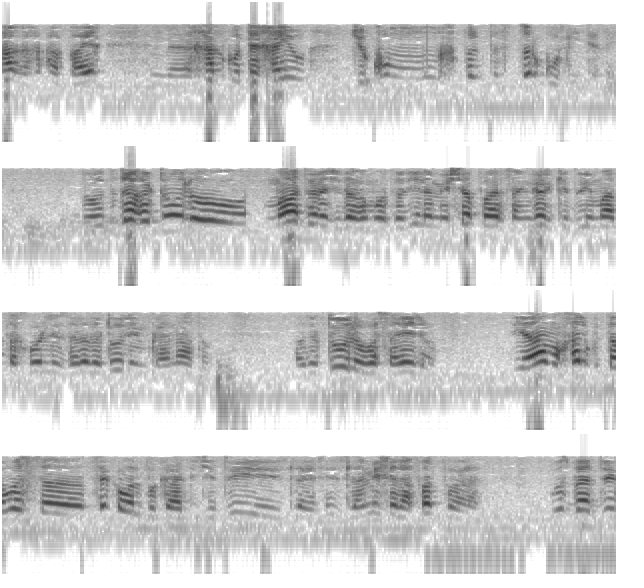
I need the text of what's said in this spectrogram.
هغه حقایق خلکو ته ښیو چې کوم موږ خپل په سترګو لیدلی. نو د دغه ټولو ماته نه چې دغه مرتدين همېشه په هر سنګر کې دوی ماته خوړلې سره د ټولو امکاناتو او د ټولو وسايلو دې عامو خلکو ته اوس څه کول په کار دي چې دوی اسلامي خلافت په اړه اوس باید دوی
